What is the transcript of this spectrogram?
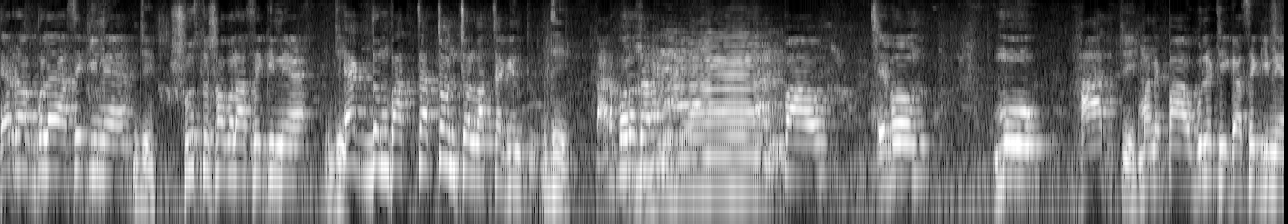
এর রক বলায় আছে কিনা জি। সুস্থ সবল আছে কিনা জি। একদম বাচ্চা চঞ্চল বাচ্চা কিন্তু জি তারপরও যারা পাও এবং মুখ হাত মানে পাও গুলো ঠিক আছে কিনা।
